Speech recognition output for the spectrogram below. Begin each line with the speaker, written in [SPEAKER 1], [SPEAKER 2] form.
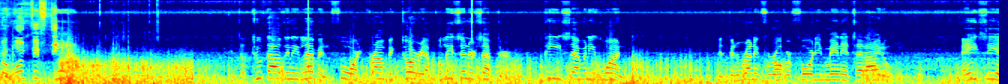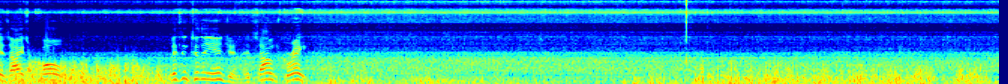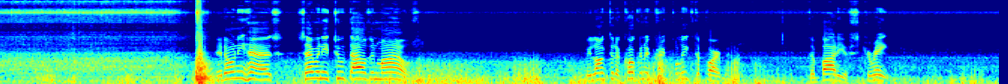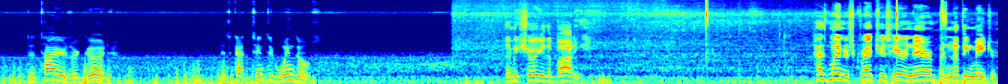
[SPEAKER 1] number 115. It's a 2011 Ford Crown Victoria Police Interceptor P71. It's been running for over 40 minutes at idle. AC is ice cold. Listen to the engine. It sounds great. It only has 72,000 miles. Belong to the Coconut Creek Police Department. The body is straight. The tires are good. It's got tinted windows. Let me show you the body. Has minor scratches here and there, but nothing major.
